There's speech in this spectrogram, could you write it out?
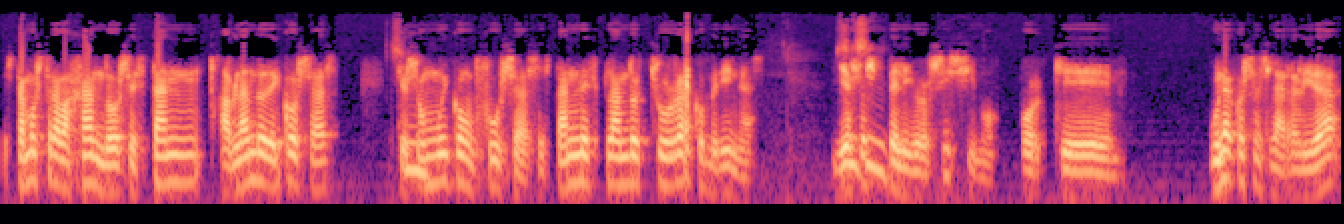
estamos trabajando se están hablando de cosas que son muy confusas, están mezclando churras con merinas. Y eso es peligrosísimo, porque una cosa es la realidad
